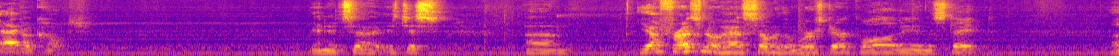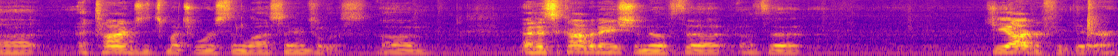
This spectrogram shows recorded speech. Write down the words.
agriculture, and it's uh, it's just. Um, Yeah, Fresno has some of the worst air quality in the state. Uh, at times, it's much worse than Los Angeles, um, and it's a combination of the of the geography there,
